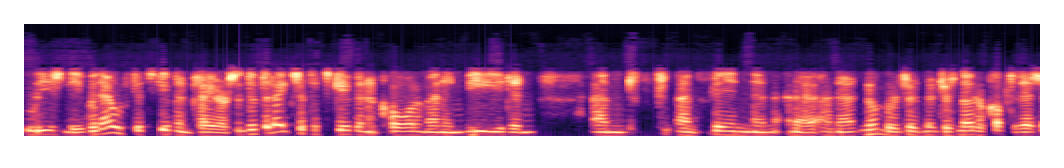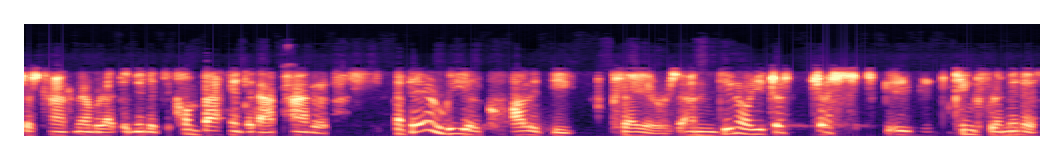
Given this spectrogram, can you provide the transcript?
recently without Fitzgibbon players, and the, the likes of Fitzgibbon and Coleman and Meade and and and Flynn and, and, a, and a number. There's, there's another couple that I just can't remember at the minute to come back into that panel. But they're real quality players. And you know, you just just think for a minute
